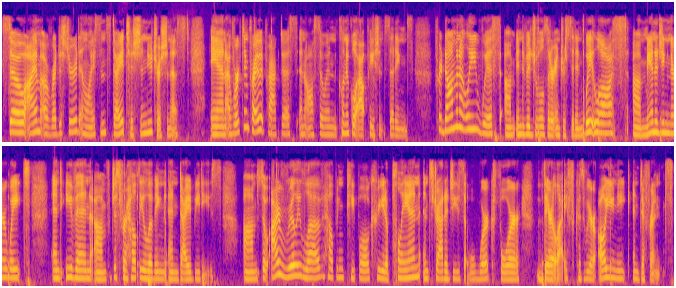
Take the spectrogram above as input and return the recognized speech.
So, I'm a registered and licensed dietitian nutritionist, and I've worked in private practice and also in clinical outpatient settings, predominantly with um, individuals that are interested in weight loss, um, managing their weight, and even um, just for healthy living and diabetes. Um, so I really love helping people create a plan and strategies that will work for their life because we are all unique and different.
